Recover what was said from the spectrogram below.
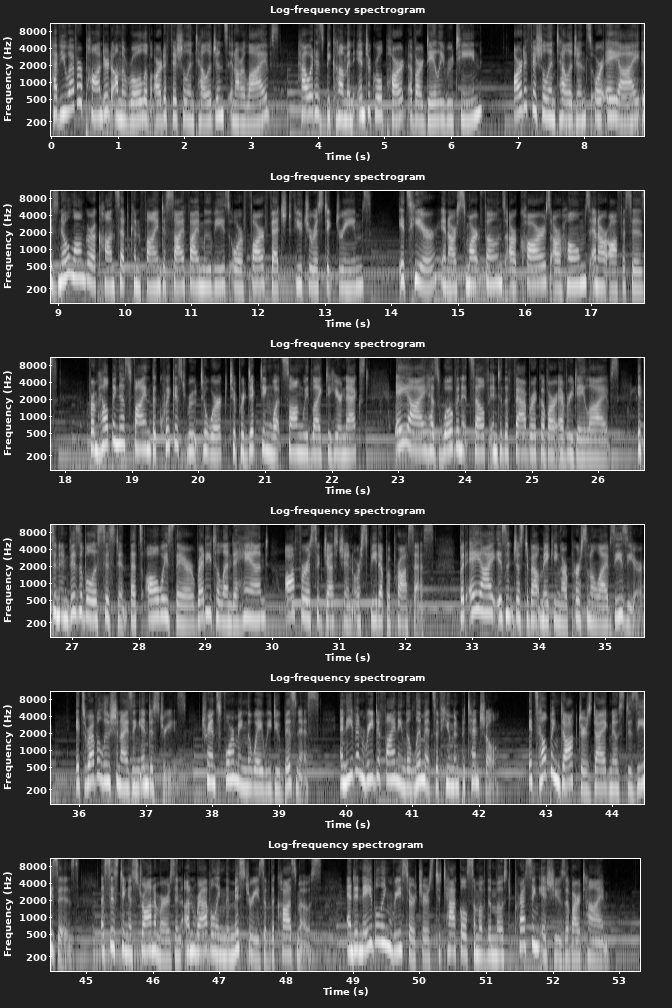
Have you ever pondered on the role of artificial intelligence in our lives? How it has become an integral part of our daily routine? Artificial intelligence, or AI, is no longer a concept confined to sci-fi movies or far-fetched futuristic dreams. It's here, in our smartphones, our cars, our homes, and our offices. From helping us find the quickest route to work to predicting what song we'd like to hear next, AI has woven itself into the fabric of our everyday lives. It's an invisible assistant that's always there, ready to lend a hand, offer a suggestion, or speed up a process. But AI isn't just about making our personal lives easier. It's revolutionizing industries, transforming the way we do business, and even redefining the limits of human potential. It's helping doctors diagnose diseases, assisting astronomers in unraveling the mysteries of the cosmos, and enabling researchers to tackle some of the most pressing issues of our time.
